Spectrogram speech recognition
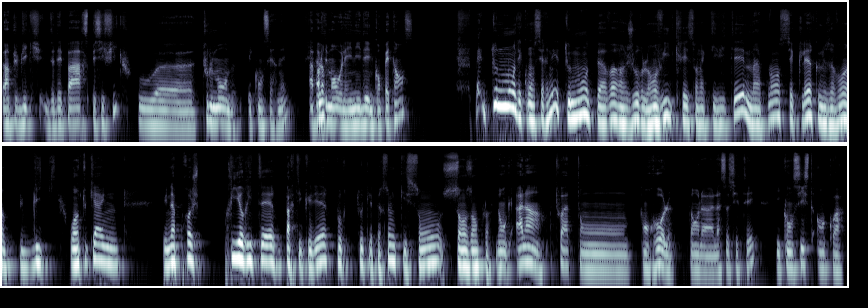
un public de départ spécifique où euh, tout le monde est concerné? À partir du moment où il a une idée, une compétence? Mais tout le monde est concerné, tout le monde peut avoir un jour l'envie de créer son activité. Maintenant, c'est clair que nous avons un public, ou en tout cas une, une approche prioritaire ou particulière pour toutes les personnes qui sont sans emploi. Donc, Alain, toi, ton, ton rôle dans la, la société, il consiste en quoi?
